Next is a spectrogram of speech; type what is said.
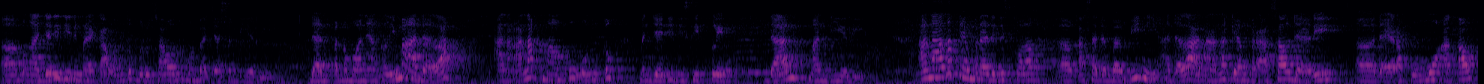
uh, mengajari diri mereka untuk berusaha untuk membaca sendiri dan penemuan yang kelima adalah anak-anak mampu untuk menjadi disiplin dan mandiri. Anak-anak yang berada di sekolah uh, Kasada Babini adalah anak-anak yang berasal dari daerah kumuh atau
